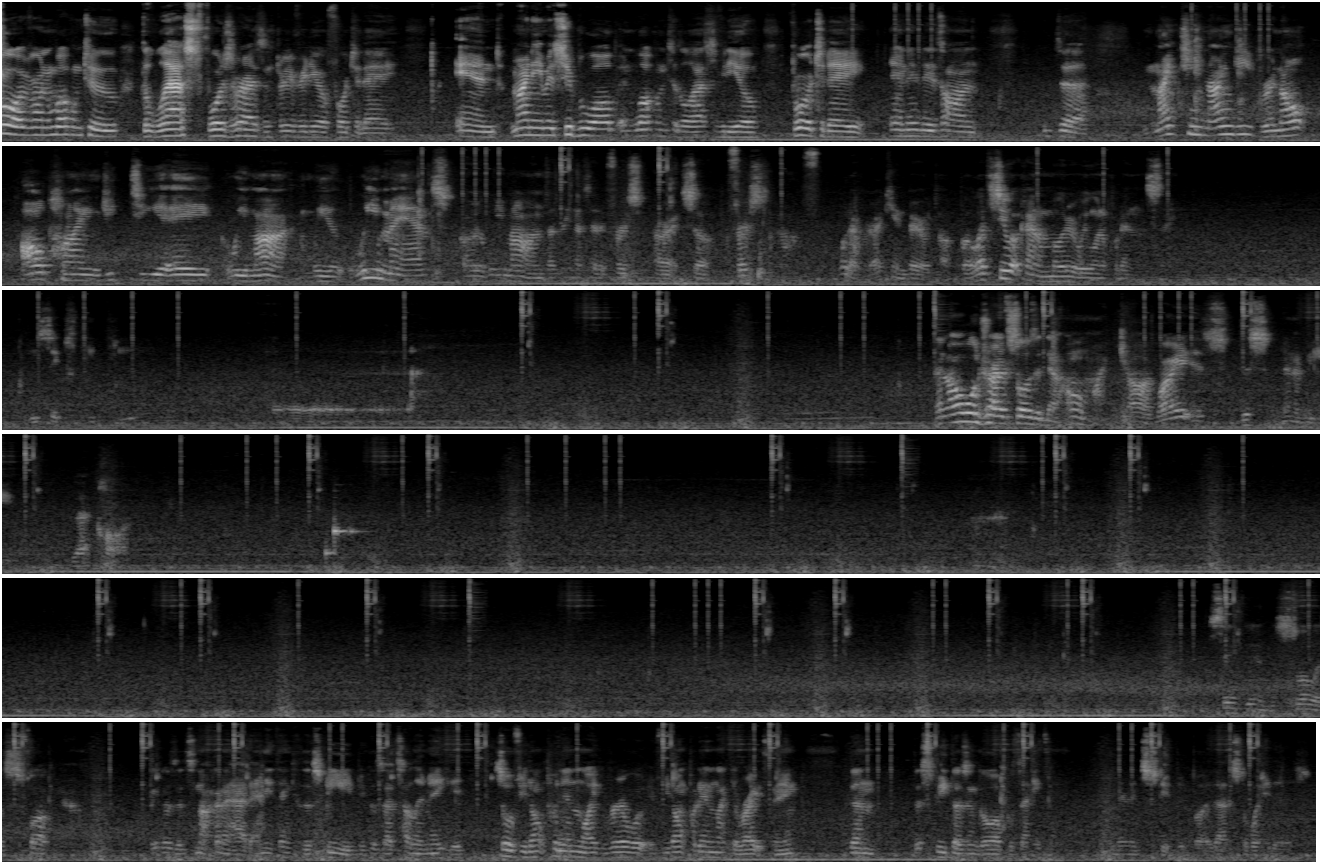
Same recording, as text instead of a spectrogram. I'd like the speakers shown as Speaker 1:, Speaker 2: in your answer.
Speaker 1: Hello everyone, welcome to the last Forza Horizon 3 video for today. And my name is SuperWallop, and welcome to the last video for today. And it is on the 1990 Renault Alpine GTA Le Mans. Le, Le Mans, or Le Mans, I think I said it first. Alright, so first, whatever, I can't barely talk. But let's see what kind of motor we want to put in this thing. V60T. And all-wheel drive slows it down. Oh my god, why is this gonna be that car? Thing's gonna be slow as fuck now. Because it's not gonna add anything to the speed because that's how they make it. So if you don't put in like real if you don't put in like the right thing, then the speed doesn't go up with anything. And then it's stupid, but that's the way it is.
